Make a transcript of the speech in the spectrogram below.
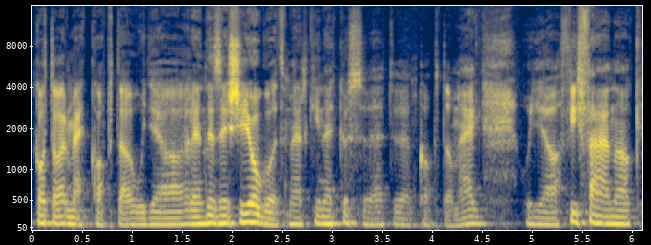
Katar megkapta ugye a rendezési jogot, mert kinek köszönhetően kapta meg. Ugye a FIFA-nak,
